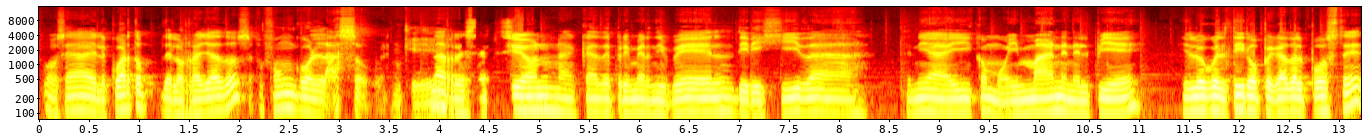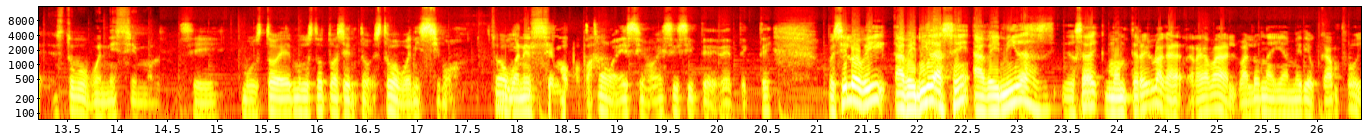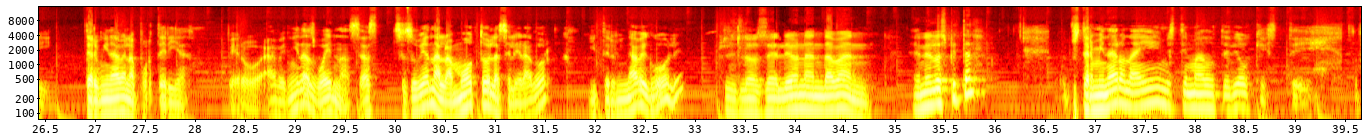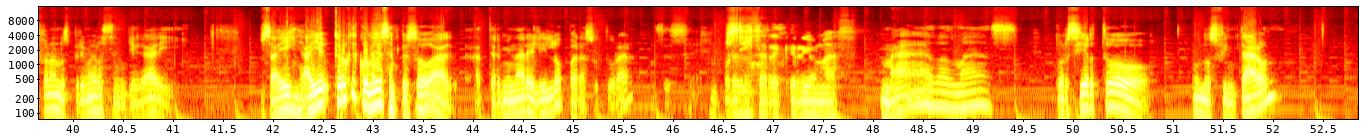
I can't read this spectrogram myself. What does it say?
o sea, el cuarto de los rayados, fue un golazo, güey. Una recepción acá de primer nivel, dirigida. Tenía ahí como imán en el pie. Y luego el tiro pegado al poste. Estuvo buenísimo. Sí, me gustó, eh, me gustó tu acento, estuvo buenísimo. Estuvo buenísimo, papá. Estuvo buenísimo, ese sí te detecté. Pues sí lo vi, avenidas, ¿eh? Avenidas, o sea, Monterrey lo agarraba el balón ahí a medio campo y terminaba en la portería. Pero avenidas buenas, se subían a la moto, el acelerador y terminaba en gol, ¿eh? Pues los de León andaban en el hospital. Pues terminaron ahí, mi estimado, te digo que este fueron los primeros en llegar y pues ahí, ahí creo que con ellos empezó a, a terminar el hilo para suturar. Entonces, eh, Por eso se requirió más. Más, más, más. Por cierto, nos fintaron.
